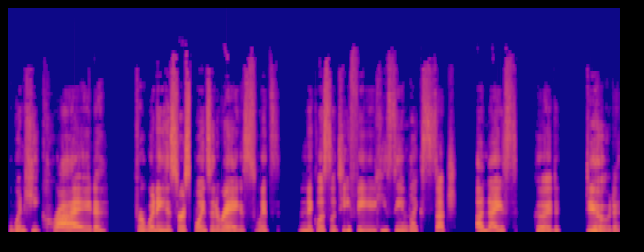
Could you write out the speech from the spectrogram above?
when he cried for winning his first points in a race with Nicholas Latifi. He seemed like such a nice, good dude.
